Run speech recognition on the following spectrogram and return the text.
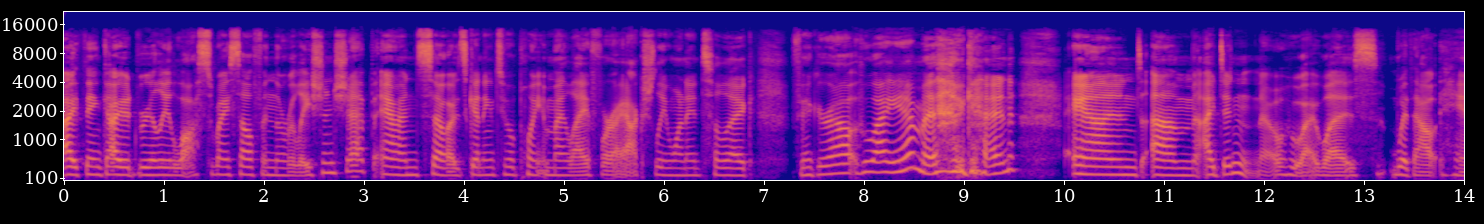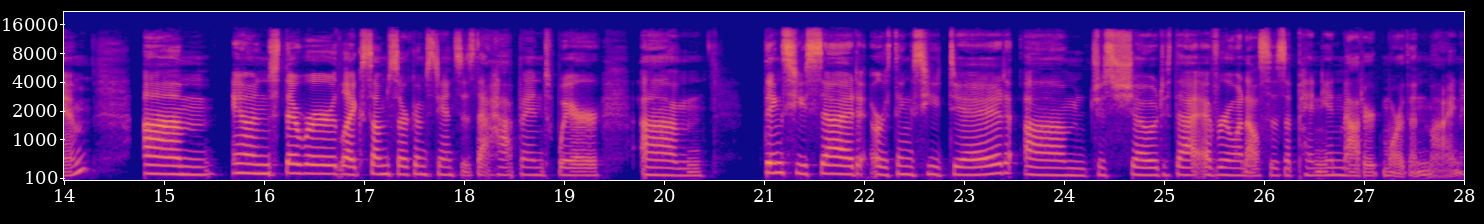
I think I had really lost myself in the relationship. And so I was getting to a point in my life where I actually wanted to like figure out who I am again. And um, I didn't know who I was without him. Um, and there were like some circumstances that happened where um, things he said or things he did um, just showed that everyone else's opinion mattered more than mine.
